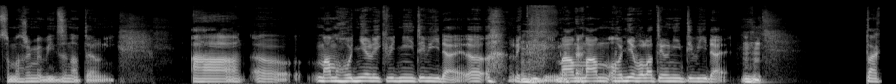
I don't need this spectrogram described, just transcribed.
samozřejmě víc znatelný. A uh, mám hodně likvidní ty výdaje, uh, likvidní, mám, mám hodně volatilní ty výdaje. Mhm. tak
